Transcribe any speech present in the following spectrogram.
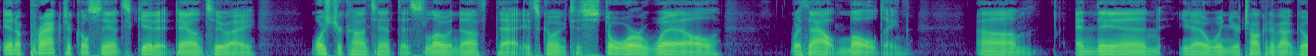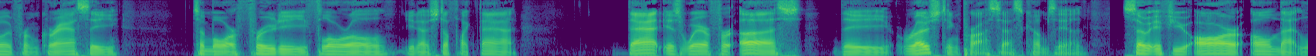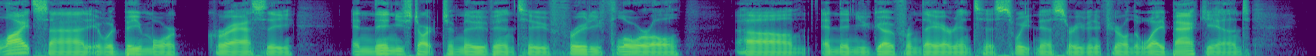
in a practical sense get it down to a moisture content that's low enough that it's going to store well without molding. Um, and then, you know, when you're talking about going from grassy to more fruity, floral, you know, stuff like that, that is where for us the roasting process comes in. So if you are on that light side, it would be more grassy, and then you start to move into fruity, floral, um, and then you go from there into sweetness, or even if you're on the way back end.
